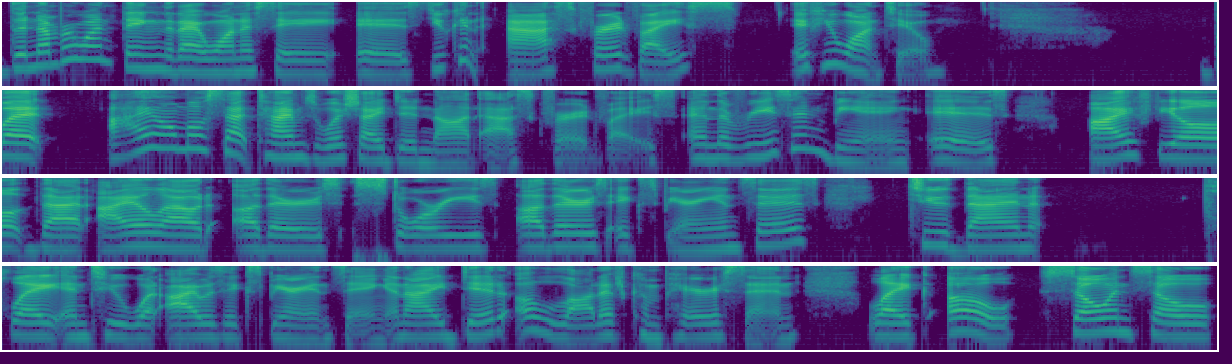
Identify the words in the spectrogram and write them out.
the number one thing that I want to say is you can ask for advice if you want to, but I almost at times wish I did not ask for advice. And the reason being is I feel that I allowed others' stories, others' experiences to then play into what I was experiencing. And I did a lot of comparison, like, oh, so and so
